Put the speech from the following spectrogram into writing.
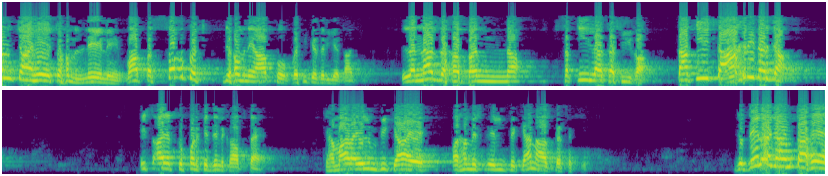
ہم چاہیں تو ہم لے لیں، واپس سب کچھ جو ہم نے آپ کو وہی کے ذریعے عطا کیا۔ لنز بن سکیلا کسیگا تاکید کا آخری درجہ۔ اس آیت کو پڑھ کے دل کاپتا ہے کہ ہمارا علم بھی کیا ہے اور ہم اس علم پہ کیا ناز کر سکتے ہیں۔ جو دینا جانتا ہے،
